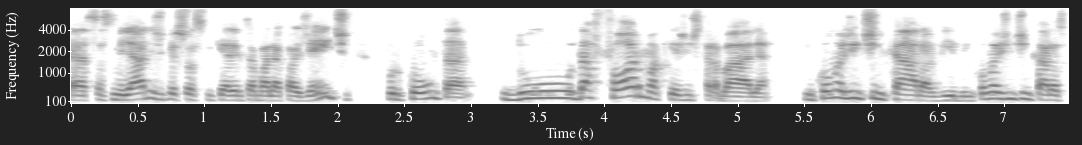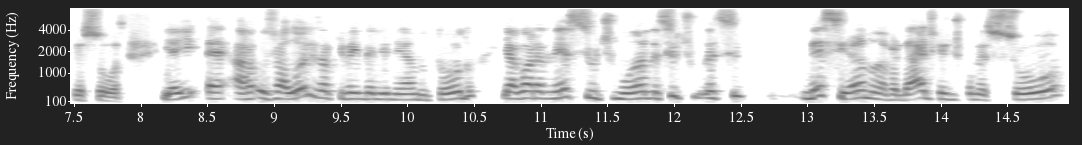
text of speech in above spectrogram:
essas milhares de pessoas que querem trabalhar com a gente por conta do, da forma que a gente trabalha, em como a gente encara a vida, em como a gente encara as pessoas. E aí, é, a, os valores é o que vem delineando todo. E agora, nesse último ano, nesse, nesse, nesse ano, na verdade, que a gente começou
